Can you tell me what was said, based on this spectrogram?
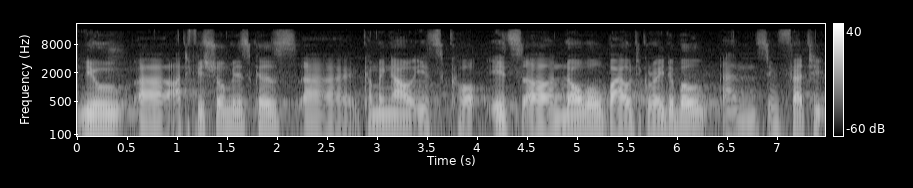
new uh, artificial meniscus uh, coming out. It's, called, it's a novel biodegradable and synthetic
